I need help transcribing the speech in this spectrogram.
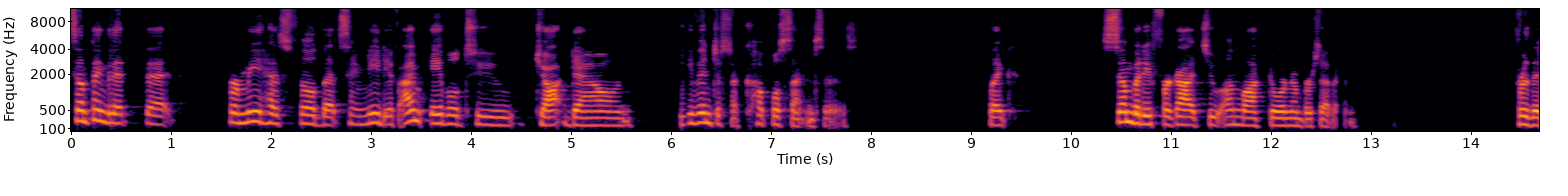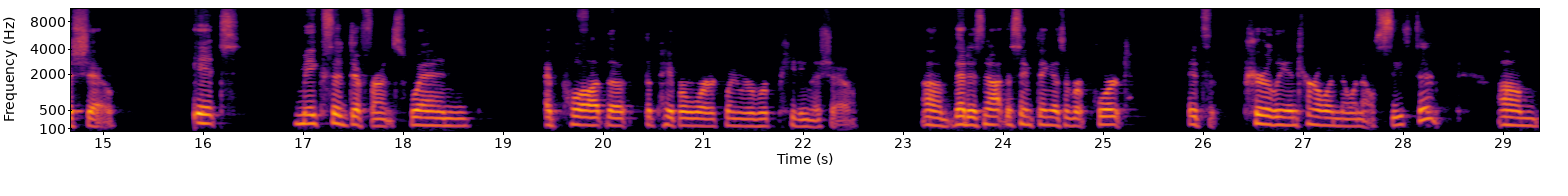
something that that for me has filled that same need if i'm able to jot down even just a couple sentences like somebody forgot to unlock door number 7 for this show it makes a difference when I pull out the the paperwork when we're repeating the show. Um, that is not the same thing as a report. It's purely internal and no one else sees it. Um,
